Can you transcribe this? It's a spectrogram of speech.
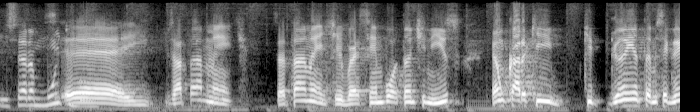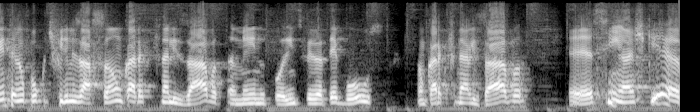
Isso era muito É, bom. exatamente. Exatamente. Vai ser importante nisso. É um cara que, que ganha também. Você ganha também um pouco de finalização. Um cara que finalizava também no Corinthians, fez até gols. É um cara que finalizava. É, sim, acho que a,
